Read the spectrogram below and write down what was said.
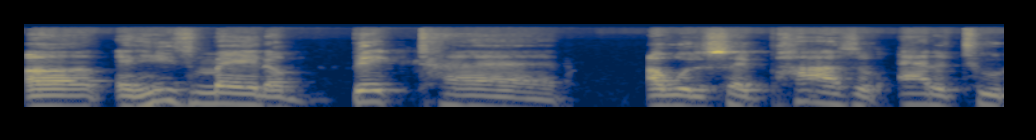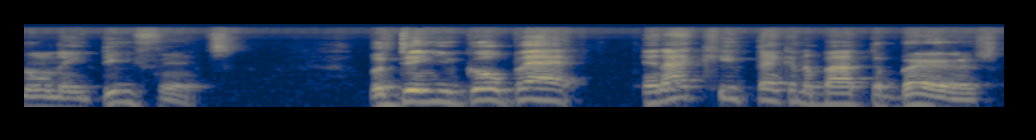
Uh, and he's made a big time, I would say, positive attitude on their defense. But then you go back, and I keep thinking about the Bears.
